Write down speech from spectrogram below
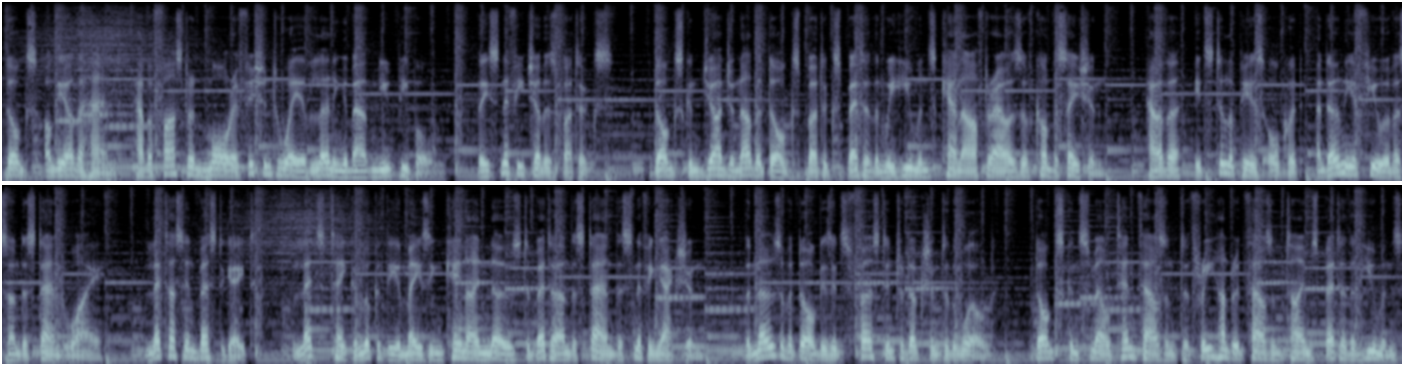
Dogs, on the other hand, have a faster and more efficient way of learning about new people. They sniff each other's buttocks, Dogs can judge another dog's buttocks better than we humans can after hours of conversation. However, it still appears awkward and only a few of us understand why. Let us investigate. Let's take a look at the amazing canine nose to better understand the sniffing action. The nose of a dog is its first introduction to the world. Dogs can smell 10,000 to 300,000 times better than humans,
